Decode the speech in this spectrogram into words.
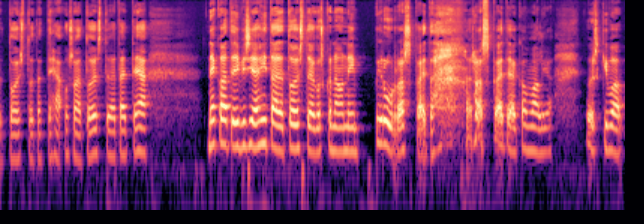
15-20 toistoa tai tehdä osa toistoja tai tehdä negatiivisia hitaita toistoja, koska ne on niin pirun raskaita, raskaita ja kamalia. Olisi kiva,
